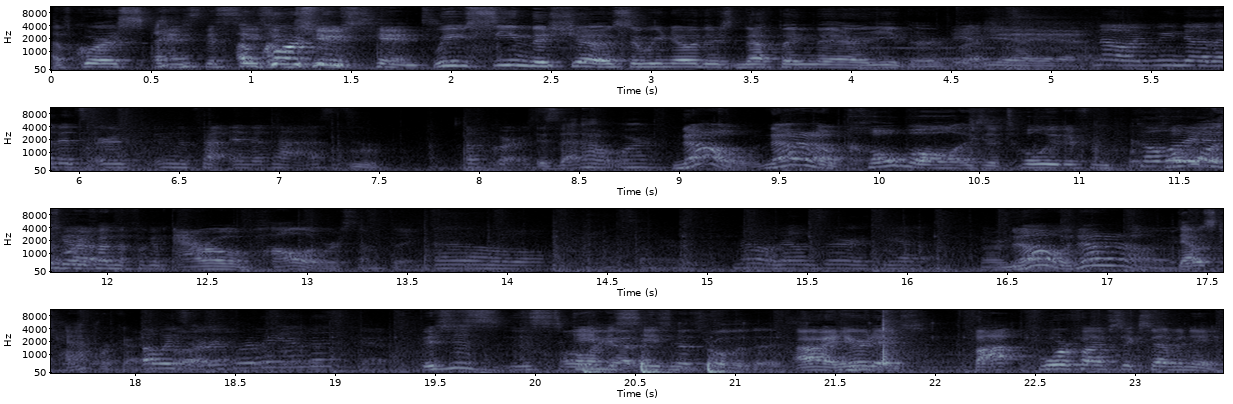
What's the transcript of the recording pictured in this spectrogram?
Of course, Hence the of season course, two we've, hint. we've seen the show, so we know there's nothing there either. But Yeah. Yeah, yeah. No, we know that it's Earth in the pa- in the past. Mm. Of course. is that how it works? No, no, no, no. Kobol is a totally different. Kobol Kobol, is is where I what? found the fucking arrow of Apollo or something. Oh. No, that was Earth. Yeah. No, no, no, no. That was Capricorn. Oh, it's Earth where they ended. This is this Oh game my is god, season. let's roll the dice. All right, here it is. Five, four, five, six, seven, eight.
